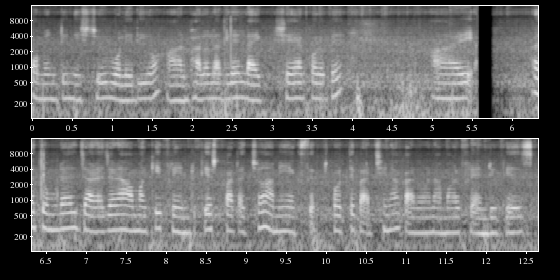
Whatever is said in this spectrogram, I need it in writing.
কমেন্টে নিশ্চয়ই বলে দিও। আর ভালো লাগলে লাইক শেয়ার করবে। আর আর তোমরা যারা যারা আমাকে ফ্রেন্ড রিকোয়েস্ট পাঠাচ্ছ, আমি অ্যাকসেপ্ট করতে পারছি না। কারণ আমার ফ্রেন্ড রিকোয়েস্ট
